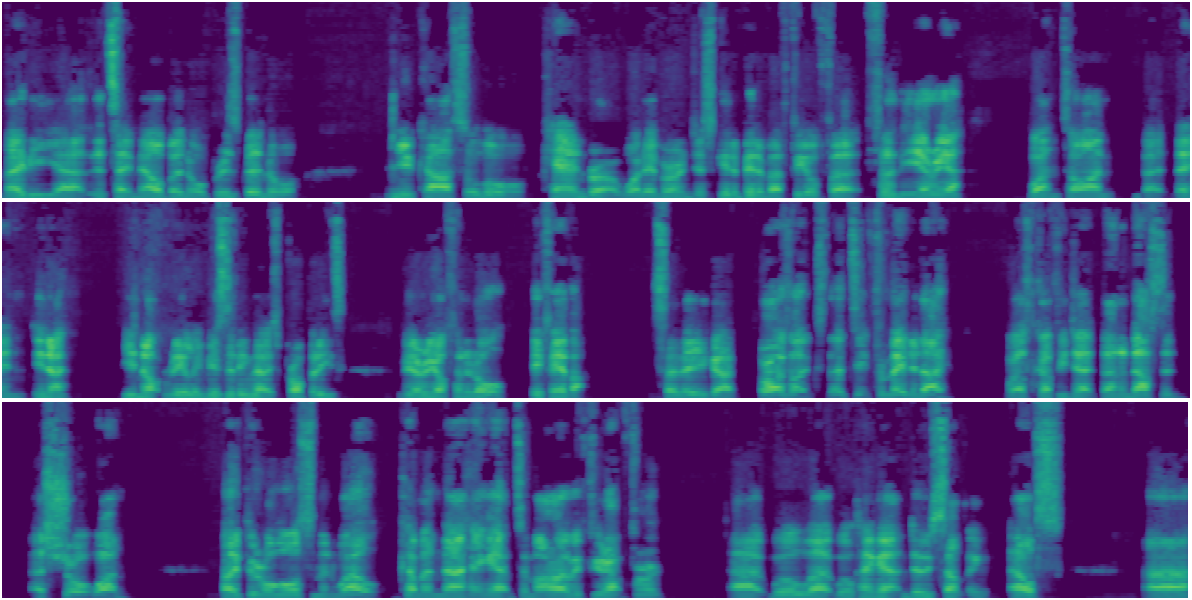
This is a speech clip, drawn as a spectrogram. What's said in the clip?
maybe, uh, let's say Melbourne or Brisbane or Newcastle or Canberra or whatever, and just get a bit of a feel for for the area one time. But then you know you're not really visiting those properties very often at all, if ever. So there you go. All right, folks, that's it from me today. Wealth Coffee Chat done and dusted. A short one. Hope you're all awesome and well. Come and uh, hang out tomorrow if you're up for it. uh, we'll uh, we'll hang out and do something else uh,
